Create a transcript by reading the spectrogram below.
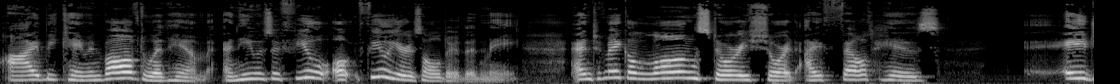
I became involved with him and he was a few few years older than me. And to make a long story short, I felt his age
